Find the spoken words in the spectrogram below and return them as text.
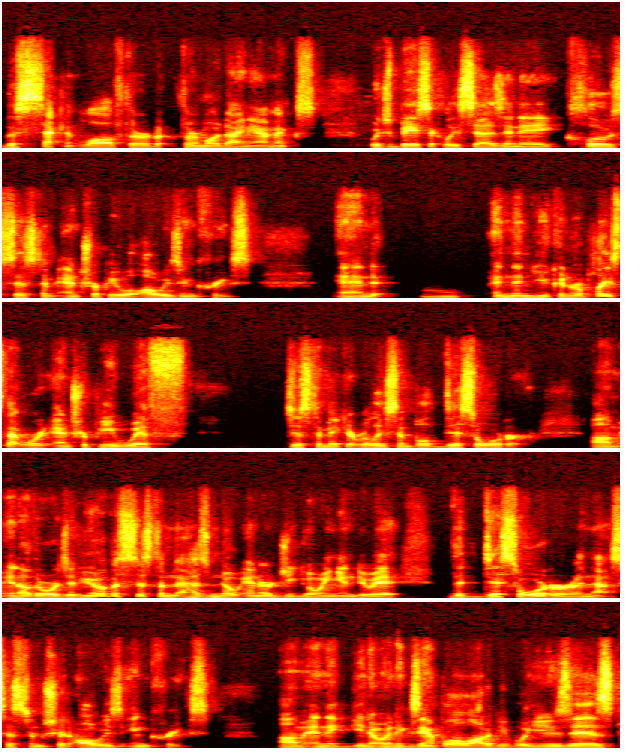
the second law of ther- thermodynamics, which basically says in a closed system, entropy will always increase, and and then you can replace that word entropy with, just to make it really simple, disorder. Um, in other words, if you have a system that has no energy going into it, the disorder in that system should always increase. Um, and you know, an example a lot of people use is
